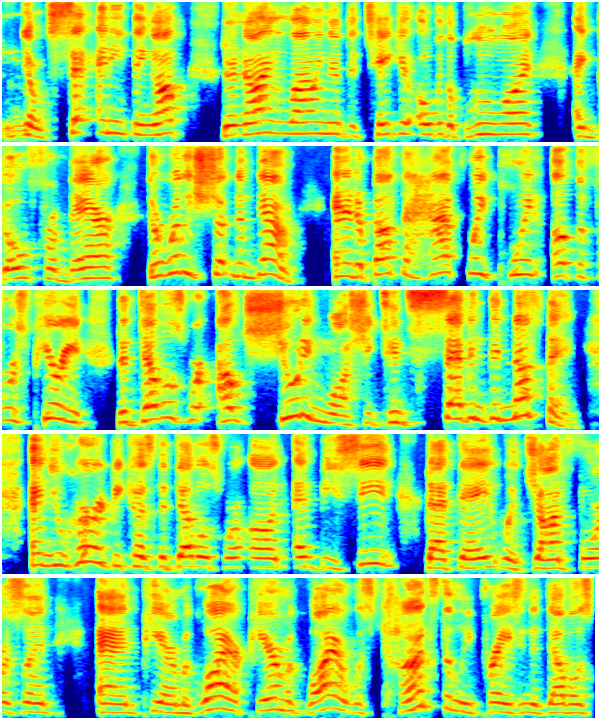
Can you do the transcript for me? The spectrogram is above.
you know set anything up. They're not allowing them to take it over the blue line and go from there. They're really shutting them down. And at about the halfway point of the first period, the Devils were out shooting Washington seven to nothing. And you heard because the Devils were on NBC that day with John Forslund and Pierre McGuire. Pierre McGuire was constantly praising the Devils'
